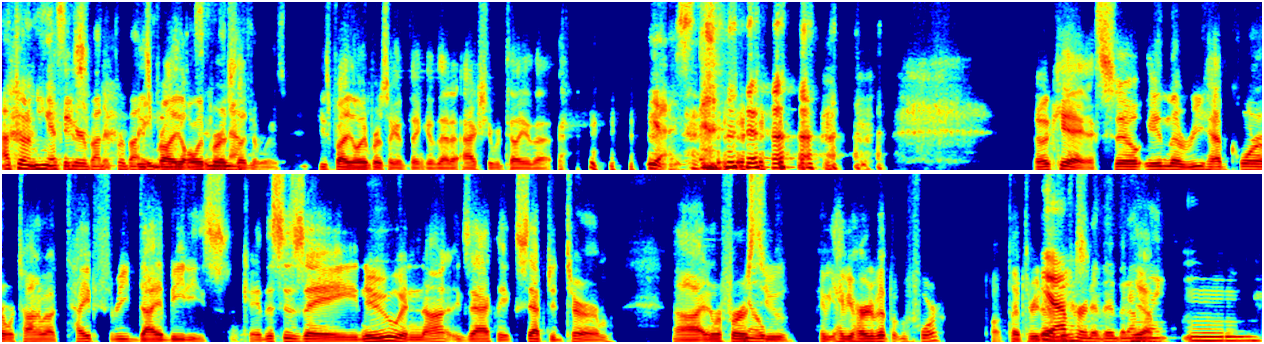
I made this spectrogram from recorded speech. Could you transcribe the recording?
I told him he has to hear about it for about he's probably the only weeks, and then person- afterwards. He's probably the only person I can think of that actually would tell you that. Yes. Okay, so in the rehab corner, we're talking about type 3 diabetes. Okay, this is a new and not exactly accepted term. Uh, and refers Nope. to have you have you heard of it before? Type 3 diabetes? Yeah, I've heard of it, but I'm Yeah. like, mm,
